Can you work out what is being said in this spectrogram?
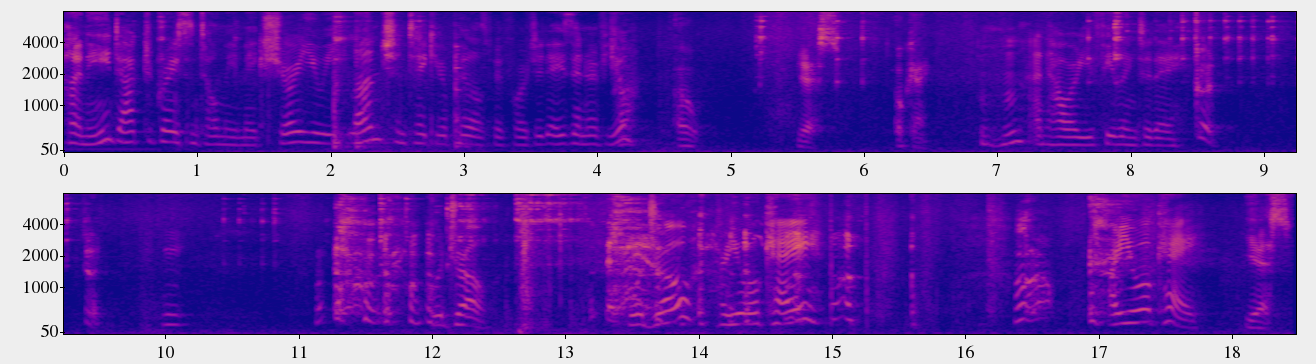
Honey, Dr. Grayson told me make sure you eat lunch and take your pills before today's interview. Oh, yes. Okay. Mm-hmm. And how are you feeling today? Good. Good. Woodrow. Woodrow, are you okay? Are you okay? Yes.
